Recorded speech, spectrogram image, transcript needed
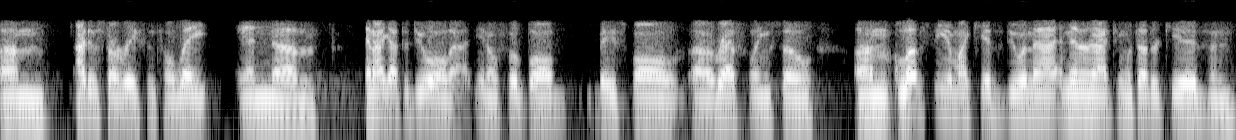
um, I didn't start racing until late, and um, and I got to do all that. You know, football, baseball, uh, wrestling. So um, I love seeing my kids doing that and interacting with other kids, and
